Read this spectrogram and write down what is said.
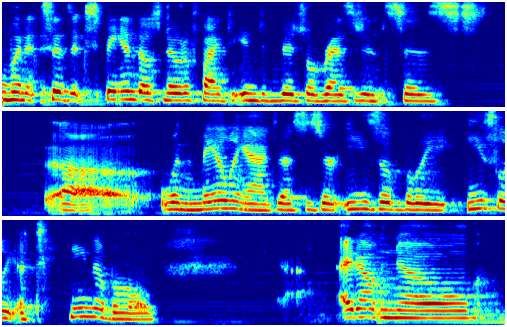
when it says expand those notified to individual residences uh, when the mailing addresses are easily easily attainable. I don't know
